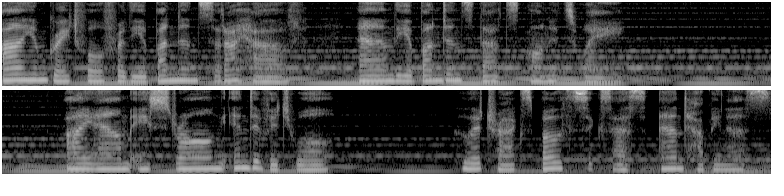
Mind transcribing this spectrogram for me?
I am grateful for the abundance that I have and the abundance that's on its way. I am a strong individual who attracts both success and happiness.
